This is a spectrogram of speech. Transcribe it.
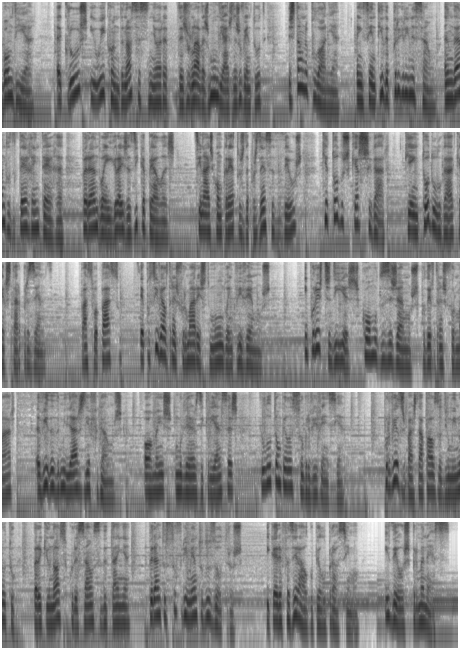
Bom dia. A cruz e o ícone de Nossa Senhora das Jornadas Mundiais da Juventude estão na Polónia, em sentido peregrinação, andando de terra em terra, parando em igrejas e capelas, sinais concretos da presença de Deus que a todos quer chegar, que em todo lugar quer estar presente. Passo a passo, é possível transformar este mundo em que vivemos. E por estes dias, como desejamos poder transformar a vida de milhares de afegãos, homens, mulheres e crianças que lutam pela sobrevivência. Por vezes basta a pausa de um minuto para que o nosso coração se detenha perante o sofrimento dos outros e queira fazer algo pelo próximo. E Deus permanece.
